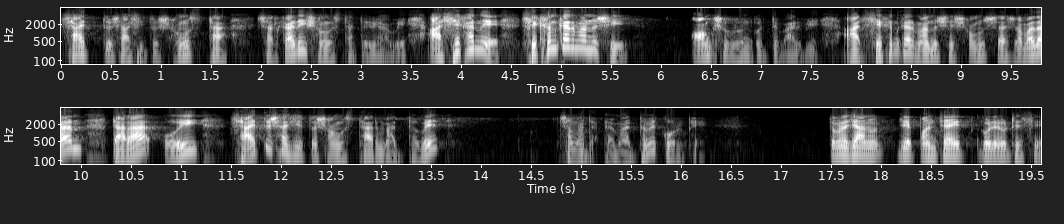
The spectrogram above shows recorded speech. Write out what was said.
স্বায়ত্তশাসিত সংস্থা, সরকারি সংস্থা তৈরি হবে। আর সেখানে, সেখানকার মানুষই অংশগ্রহণ করতে পারবে। আর সেখানকার মানুষের সমস্যার সমাধান তারা ওই স্বায়ত্তশাসিত সংস্থার মাধ্যমে সমাধান মাধ্যমে করবে। তোমরা জানো যে পঞ্চায়েত গড়ে উঠেছে।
